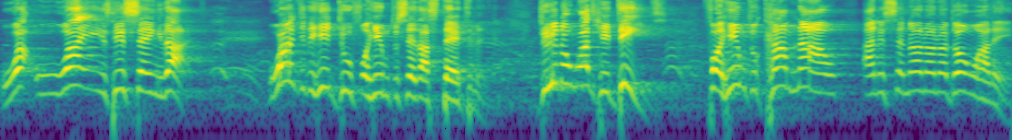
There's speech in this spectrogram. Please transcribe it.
What, why is he saying that? What did he do for him to say that statement? Do you know what he did for him to come now and he said, No, no, no, don't worry.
